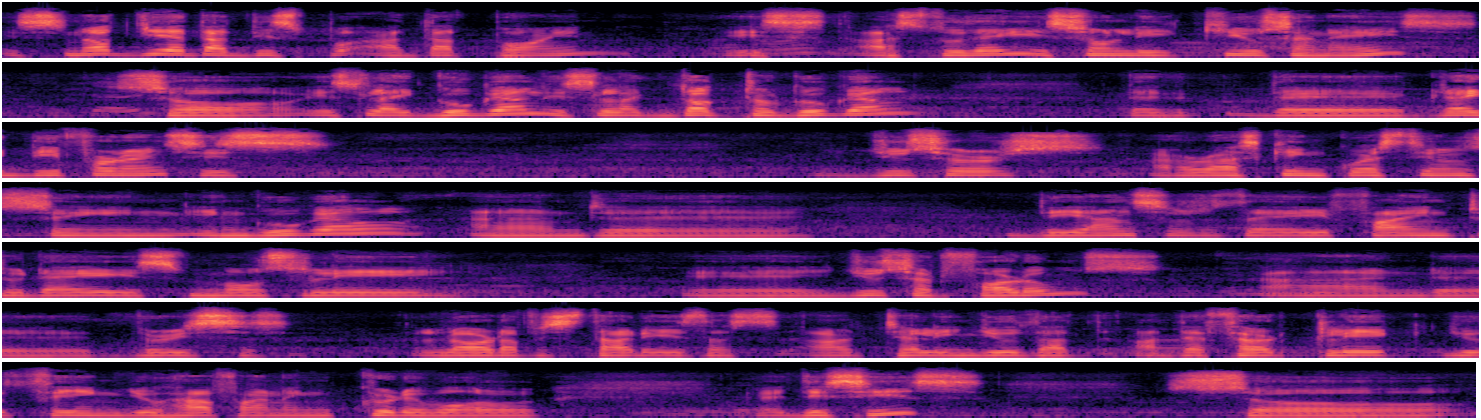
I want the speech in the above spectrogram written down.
It's not yet at this at that point. It's, as today, it's only Q's and A's. Okay. So it's like Google. It's like Dr. Google. The, the great difference is users are asking questions in, in Google and uh, the answers they find today is mostly uh, user forums, and uh, there is a lot of studies that are telling you that at the third click you think you have an incurable uh, disease. So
